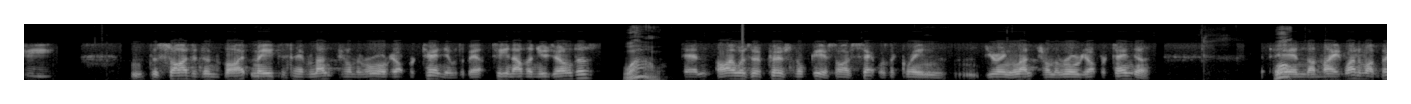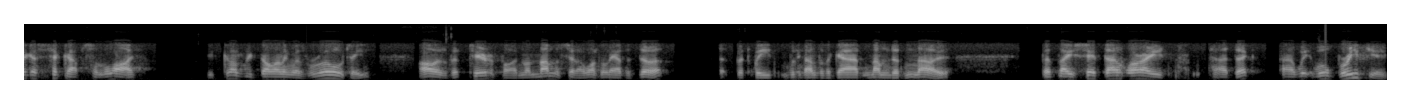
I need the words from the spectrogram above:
she decided to invite me to have lunch on the Royal Yacht Britannia with about 10 other New Zealanders. Wow. And I was her personal guest. I sat with the Queen during lunch on the Royal Yacht Britannia. What? And I made one of my biggest hiccups in life because we're dining with royalty. I was a bit terrified. My mum said I wasn't allowed to do it, but we went under the garden. Mum didn't know. But they said, don't worry, uh, Dick, uh, we, we'll brief you.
